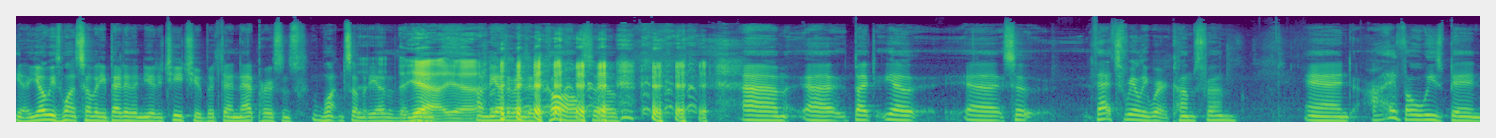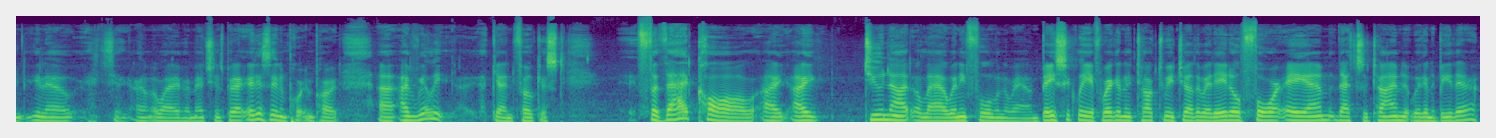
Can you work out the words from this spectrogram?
You know, you always want somebody better than you to teach you, but then that person's wanting somebody other than yeah, yeah. on the other end of the call. So, um, uh, but you know, uh, so that's really where it comes from. And I've always been, you know, I don't know why I ever mentioned this, but it is an important part. Uh, I'm really, again, focused. For that call, I, I do not allow any fooling around. Basically, if we're going to talk to each other at 8:04 a.m., that's the time that we're going to be there.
